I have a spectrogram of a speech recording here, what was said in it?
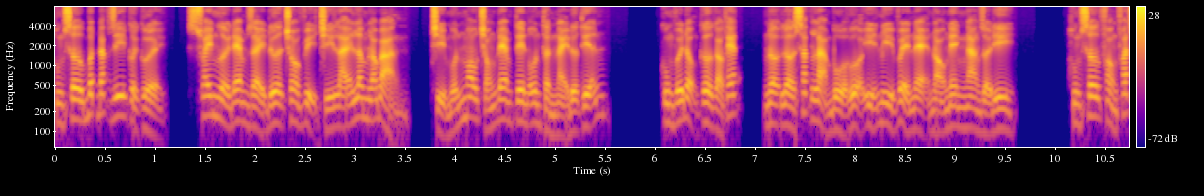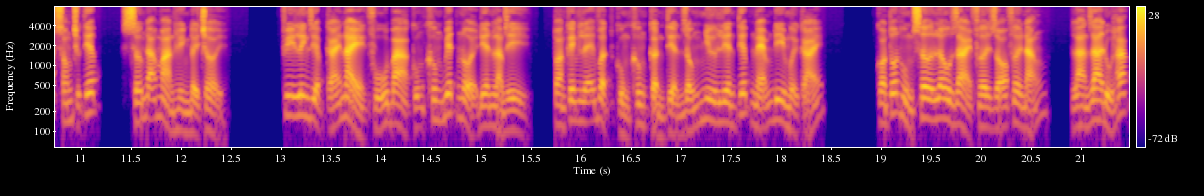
Hùng sơ bất đắc dĩ cười cười, xoay người đem giày đưa cho vị trí lái lâm lão bản, chỉ muốn mau chóng đem tên ôn thần này đưa tiễn. Cùng với động cơ gào thét, nợ lờ sắc làm bùa hựa ý nghĩ vệ nẹ nọ nên ngang rời đi. Hùng sơ phòng phát sóng trực tiếp, sớm đã màn hình đầy trời. Phi linh diệp cái này phú bà cũng không biết nội điên làm gì, toàn kênh lễ vật cũng không cần tiền giống như liên tiếp ném đi mười cái còn tốt hùng sơ lâu dài phơi gió phơi nắng, làn da đủ hắc,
